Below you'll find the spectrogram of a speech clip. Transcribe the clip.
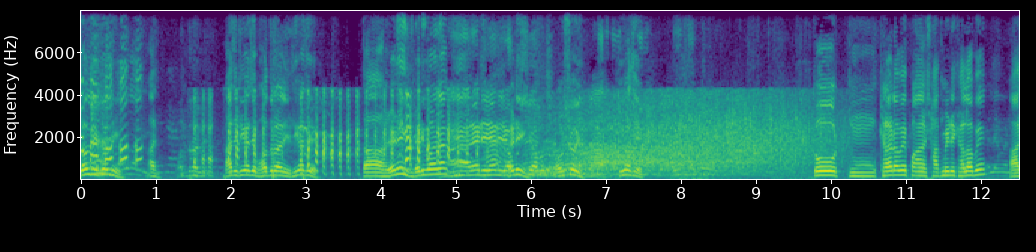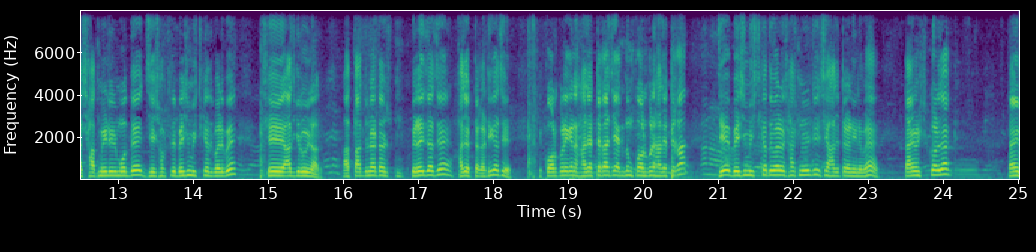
জলদি জলদি। আচ্ছা ঠিক আছে ভদ্র আলী ঠিক আছে? তা রেডি রেডি করা যাক? হ্যাঁ, রেডি ready, রেডি অবশ্যই, অবশ্যই। ঠিক আছে। তো খেলাটা হবে পাঁচ সাত মিনিটে খেলা হবে। আর সাত মিনিটের মধ্যে যে সবচেয়ে বেশি মিষ্টি খেতে পারবে সে আজকের উইনার আর তার জন্য একটা প্রাইজ আছে হাজার টাকা ঠিক আছে? কর করে এখানে হাজার টাকা আছে একদম কর করে হাজার টাকা। যে বেশি মিষ্টি খেতে পারবে সাত মিনিটে সে হাজার টাকা নিয়ে নেবে হ্যাঁ? টাইম স্টার্ট করা যাক। টাইম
